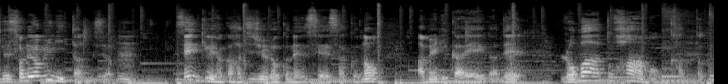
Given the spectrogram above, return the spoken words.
でそれを見に行ったんですよ。うん。1986年制作のアメリカ映画でロバート・ハーモン監督。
